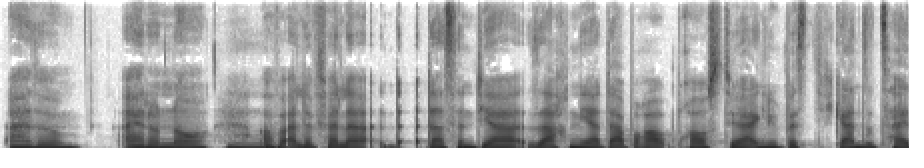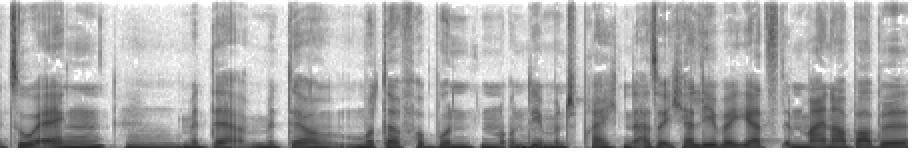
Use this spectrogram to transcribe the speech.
Also, I don't know. Mhm. Auf alle Fälle, das sind ja Sachen, ja, da brauchst du ja eigentlich, bist die ganze Zeit so eng mhm. mit der, mit der Mutter verbunden und mhm. dementsprechend, also ich erlebe jetzt in meiner Bubble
